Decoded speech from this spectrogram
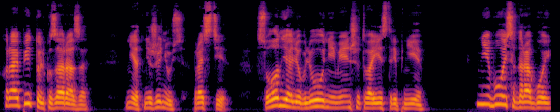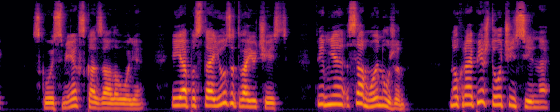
храпит только зараза. Нет, не женюсь, прости. Сон я люблю не меньше твоей стрепни. Не бойся, дорогой, сквозь смех сказала Оля. Я постою за твою честь. Ты мне самой нужен. Но храпишь ты очень сильно,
